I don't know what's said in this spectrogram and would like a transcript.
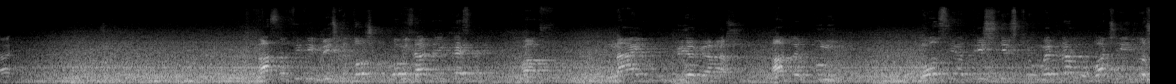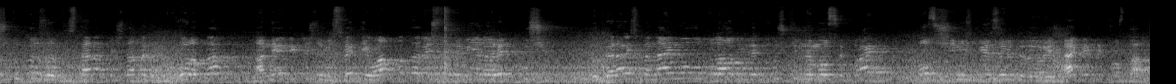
Да. Аз съм Фиди Бричка, точно какво ми знаете ли къде сме? Вас. Най-добрия гараж. Адлер Тунинг. Може да си на 3-40 км, обаче идваш тук, за да ти станат нещата като хората, а не викаш да ми свети лампата, нещо да ми е наред пуши. Докарали сме най-новото ауди, дето ушки не може да се прави, после ще ни избие зъбите да вреди. Ай, гледайте какво става.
